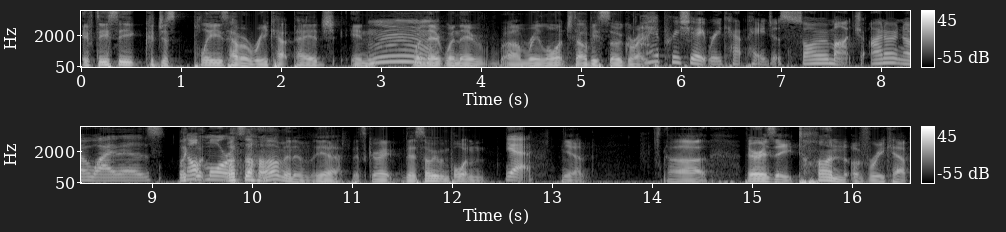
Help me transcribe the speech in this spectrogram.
if DC could just please have a recap page in when they when they um, relaunch, that would be so great. I appreciate recap pages so much. I don't know why there's like not what- more. What's the them. harm in them? Yeah, it's great. They're so important. Yeah, Yeah. Uh, there is a ton of recap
